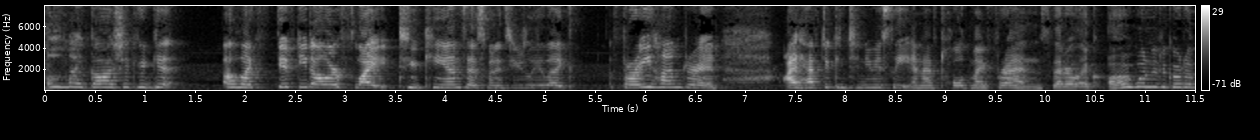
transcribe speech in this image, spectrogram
oh my gosh, I could get a like $50 flight to Kansas when it's usually like 300 I have to continuously, and I've told my friends that are like, I wanted to go to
